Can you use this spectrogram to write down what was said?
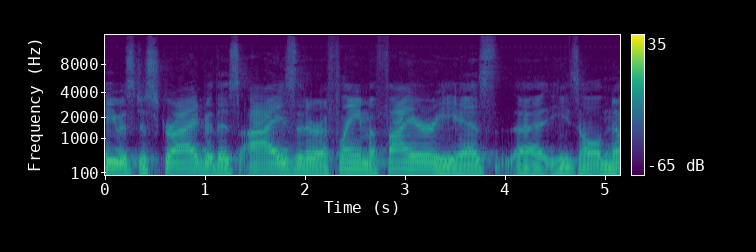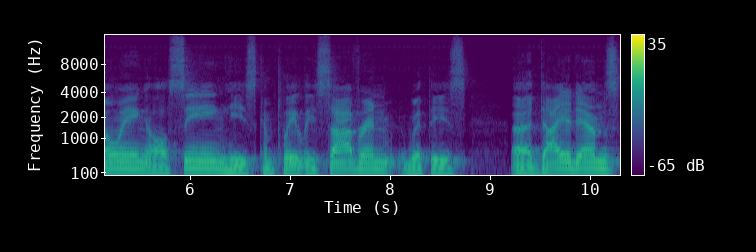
He was described with his eyes that are a flame of fire. He has, uh, he's all knowing, all seeing. He's completely sovereign with these uh, diadems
